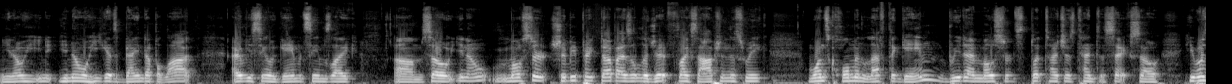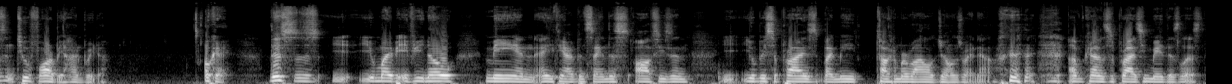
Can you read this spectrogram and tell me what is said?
you know, he, you know he gets banged up a lot every single game. It seems like. Um, so you know, Mostert should be picked up as a legit flex option this week. Once Coleman left the game, Breida and Mostert split touches ten to six, so he wasn't too far behind Breida. Okay, this is you, you, might be if you know me and anything I've been saying this offseason, you, you'll be surprised by me talking about Ronald Jones right now. I'm kind of surprised he made this list.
